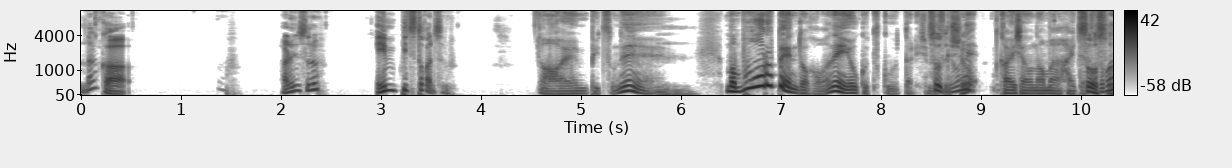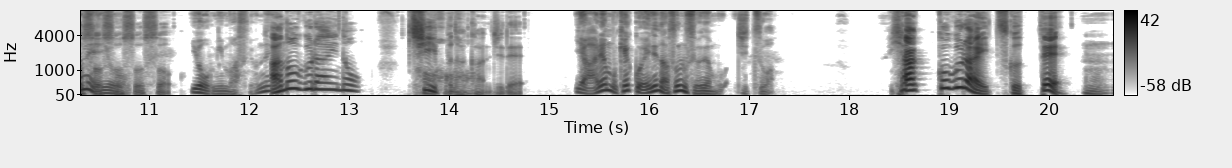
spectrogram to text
なんか、あれにする？鉛筆とかにする、ああ鉛筆ね、うんまあ、ボールペンとかはね、よく作ったりしますそうでしょ？よね。会社の名前入ったそうやつとかね、そうそうそ。うよう見ますよね。あのぐらいのチープな感じで、いや、あれも結構ええ値段するんですよ、でも、実は。100個ぐらい作って、うん。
